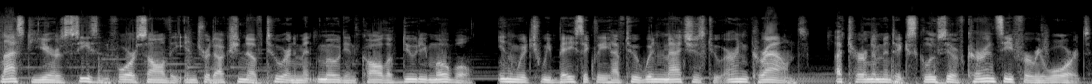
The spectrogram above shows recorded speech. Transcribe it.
Last year's Season 4 saw the introduction of Tournament Mode in Call of Duty Mobile, in which we basically have to win matches to earn crowns, a tournament-exclusive currency for rewards.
